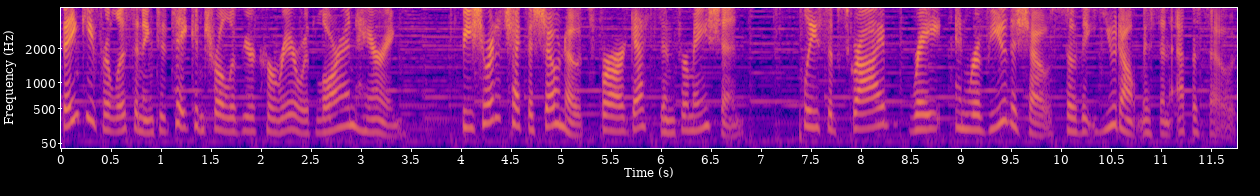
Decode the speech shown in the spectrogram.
Thank you for listening to Take Control of Your Career with Lauren Herring. Be sure to check the show notes for our guests' information. Please subscribe, rate, and review the show so that you don't miss an episode.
